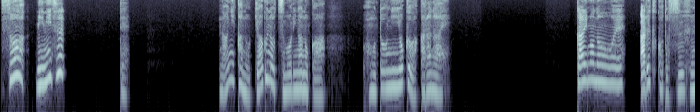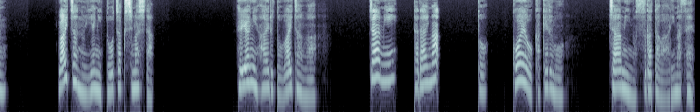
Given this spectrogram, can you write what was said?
そう、ミミズって。何かのギャグのつもりなのか、本当によくわからない。買い物を終え、歩くこと数分。Y ちゃんの家に到着しました。部屋に入ると Y ちゃんは、ジャーミー、ただいま、と声をかけるも、チャーミーの姿はありません。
